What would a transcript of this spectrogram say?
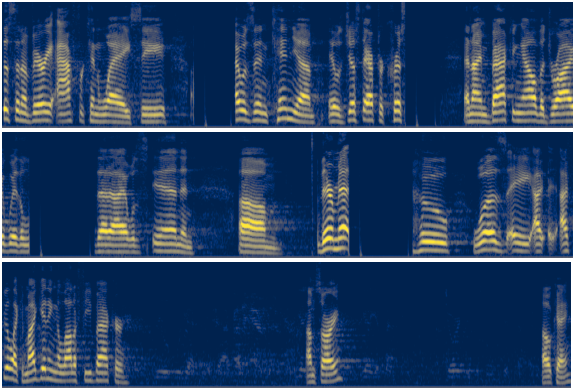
This in a very African way. See, I was in Kenya. It was just after Christmas, and I'm backing out of the driveway that I was in, and um, there met who was a. I, I feel like, am I getting a lot of feedback or? I'm sorry? Okay.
